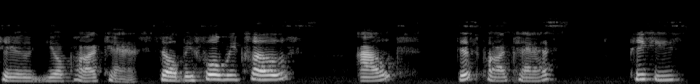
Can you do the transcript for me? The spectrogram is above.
to your podcast. So before we close out this podcast, Pinky's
